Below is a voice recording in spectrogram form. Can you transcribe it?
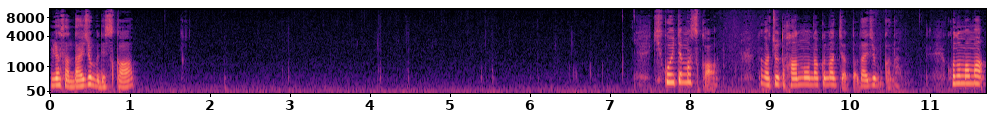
皆さん大丈夫ですか？聞こえてますか？なんかちょっと反応なくなっちゃった。大丈夫かな？このまま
